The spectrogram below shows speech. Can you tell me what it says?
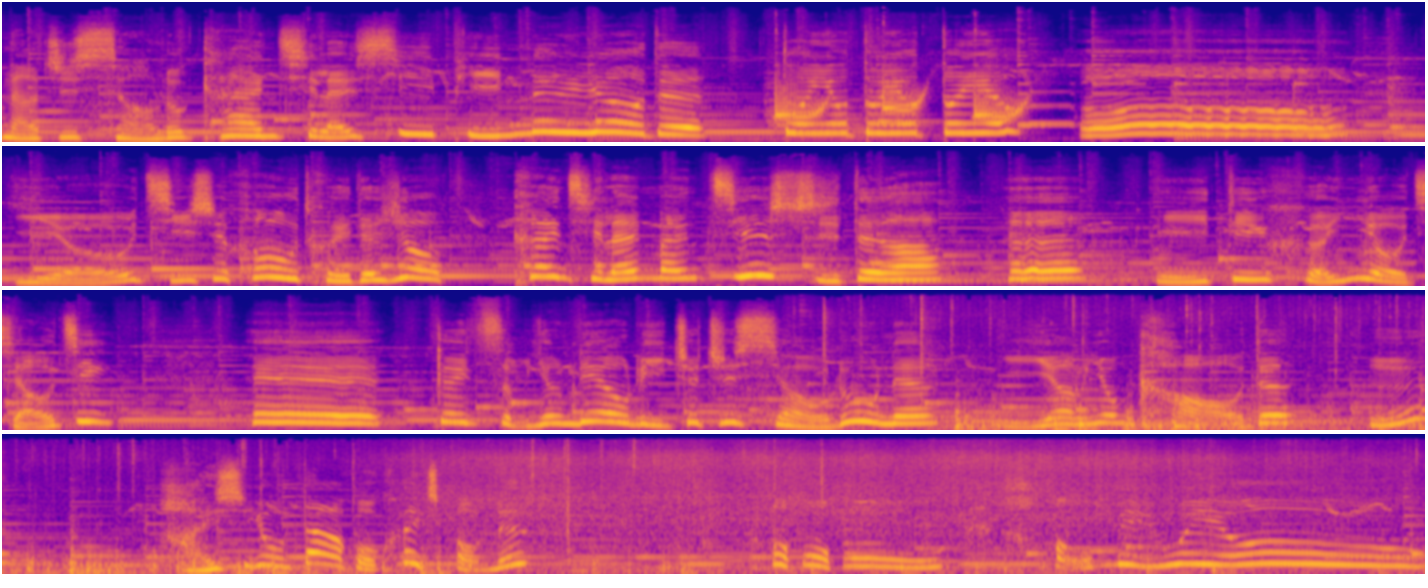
那只小鹿看起来细皮嫩肉的，端哟端哟端哟哦，尤其是后腿的肉看起来蛮结实的啊，呵呵，一定很有嚼劲。哎，该怎么样料理这只小鹿呢？一样用烤的，嗯，还是用大火快炒呢？吼吼吼，好美味哦！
